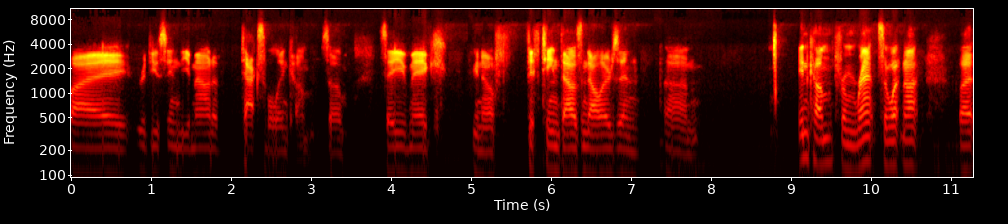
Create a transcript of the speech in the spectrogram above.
by reducing the amount of taxable income. So, say you make, you know, fifteen thousand dollars in um, income from rents and whatnot, but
